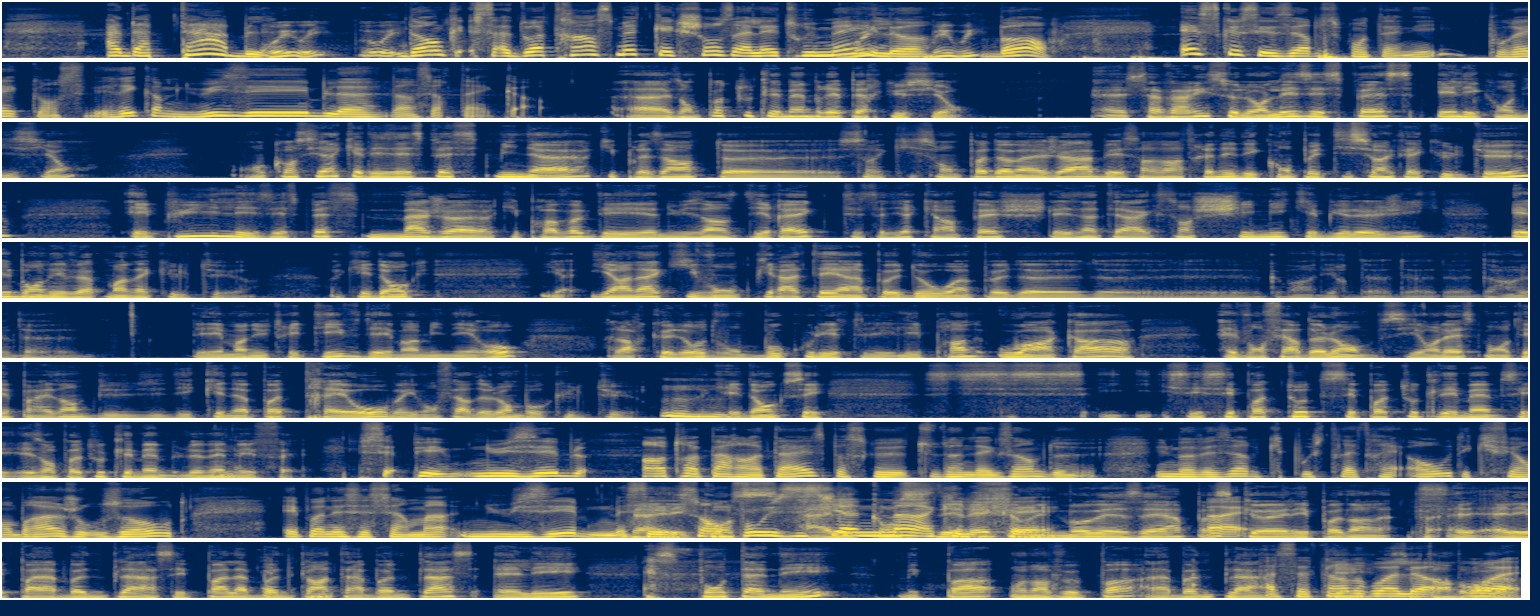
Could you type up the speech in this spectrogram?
adaptables. Oui, oui, oui. oui. Donc, ça doit transmettre quelque chose à l'être humain, Oui, là. oui, oui. Bon. Est-ce que ces herbes spontanées pourraient être considérées comme nuisibles dans certains cas? Euh, elles n'ont pas toutes les mêmes répercussions. Euh, ça varie selon les espèces et les conditions. On considère qu'il y a des espèces mineures qui présentent, euh, qui sont pas dommageables et sans entraîner des compétitions avec la culture. Et puis les espèces majeures qui provoquent des nuisances directes, c'est-à-dire qui empêchent les interactions chimiques et biologiques et le bon développement de la culture. Ok, donc il y, en a qui vont pirater un peu d'eau, un peu de, comment dire, d'éléments nutritifs, d'éléments minéraux, alors que d'autres vont beaucoup les, les- les prendre, ou encore, elles vont faire de l'ombre. Si on laisse monter, par exemple, des kénopodes très hauts, ben, ils vont faire de l'ombre aux cultures. Mhm. OK? Donc, c'est- c'est pas toutes, c'est pas toutes les mêmes, elles n'ont pas toutes les mêmes, le même effet. Puis, nuisible, entre parenthèses, parce que tu donnes l'exemple d'une mauvaise herbe qui pousse très, très haute et qui fait ombrage aux autres, n'est pas nécessairement nuisible, mais Ben, c'est est son positionnement qui est le considérée comme fait. une mauvaise herbe parce Ouais. qu'elle n'est pas, dans la- elle, elle est pas à la bonne place. C'est pas la bonne plante à la bonne place. Elle est spontanée, mais pas, on n'en veut pas à la bonne place. À cet endroit-là, ouais.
